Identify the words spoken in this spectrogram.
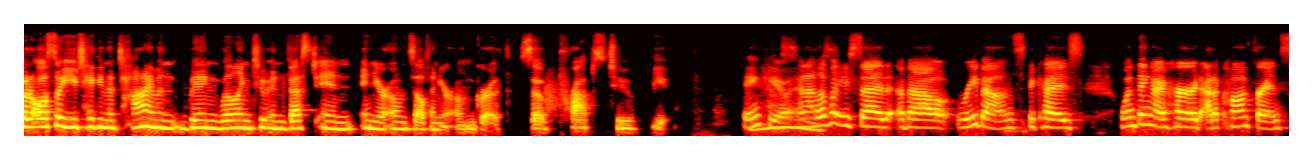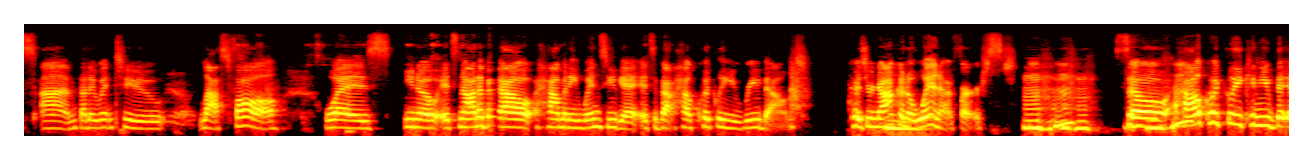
but also you taking the time and being willing to invest in in your own self and your own growth so props to you Thank you. And I love what you said about rebounds because one thing I heard at a conference um, that I went to last fall was, you know, it's not about how many wins you get, it's about how quickly you rebound because you're not going to win at first. Mhm. So, Mhm. how quickly can you b-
